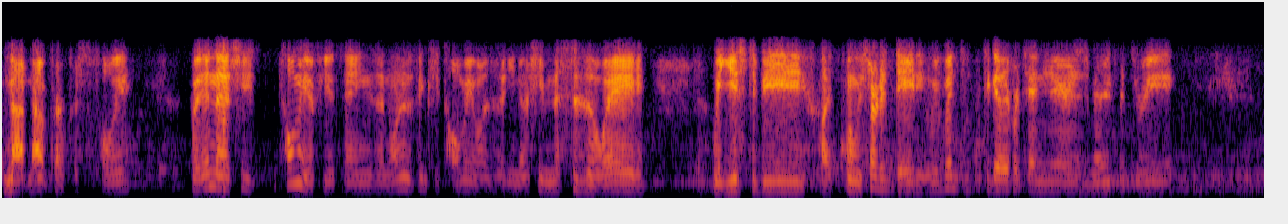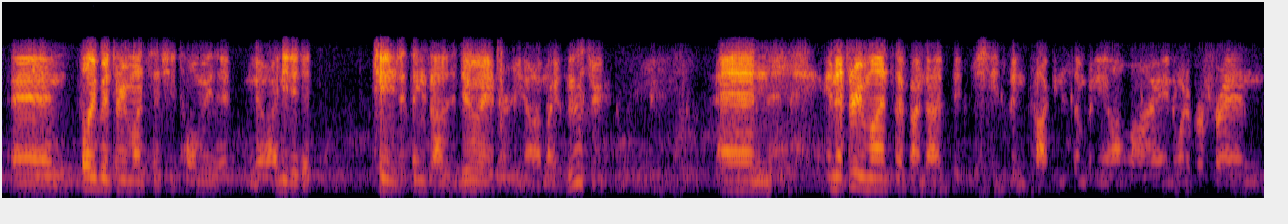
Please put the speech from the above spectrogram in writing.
not not purposefully, but in that she told me a few things, and one of the things she told me was that you know she misses the way we used to be, like when we started dating. We've been together for ten years, married for three, and it's only been three months since she told me that you know I needed to change the things I was doing, or you know I might lose her. And in the three months, I found out that she's been talking to somebody online, one of her friends,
